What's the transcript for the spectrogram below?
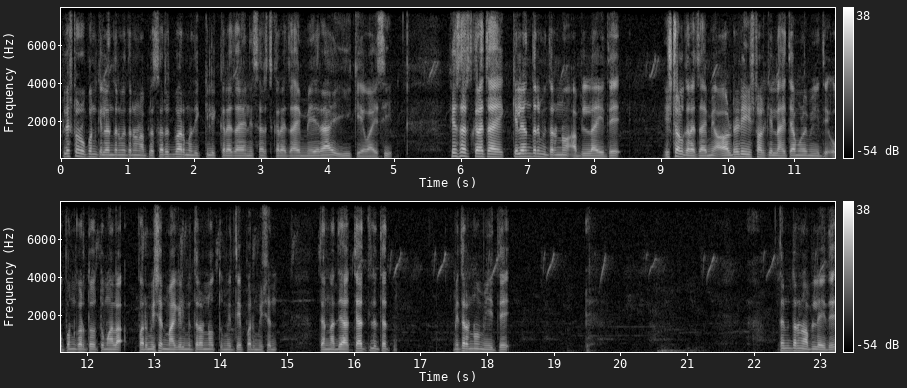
प्ले स्टोअर ओपन केल्यानंतर मित्रांनो आपल्या सर्च बारमध्ये क्लिक करायचं आहे आणि सर्च करायचं आहे मेरा ई के वाय सी हे सर्च करायचं आहे. केल्यानंतर मित्रांनो आपल्याला इथे इन्स्टॉल करायचं आहे. मी ऑलरेडी इन्स्टॉल केलं आहे त्यामुळे मी इथे ओपन करतो. तुम्हाला परमिशन मागेल मित्रांनो तुम्ही ते परमिशन त्यांना द्या. त्यातल्या त्यात मित्रांनो मी इथे तर मित्रांनो आपल्याला इथे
